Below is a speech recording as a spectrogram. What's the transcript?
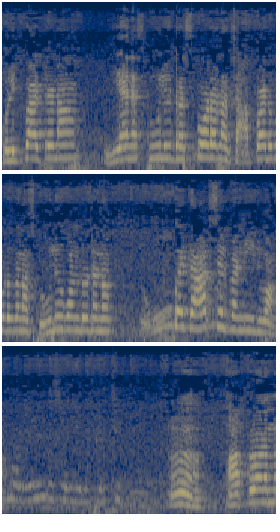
குளிப்பாட்டணும் தியான ஸ்கூலுக்கு ட்ரெஸ் போடணும் சாப்பாடு கொடுக்கணும் ஸ்கூலுக்கு கொண்டு விடணும். ரொம்ப டார்ச்சர் பண்ணிடுவான். அப்புறம் நம்ம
